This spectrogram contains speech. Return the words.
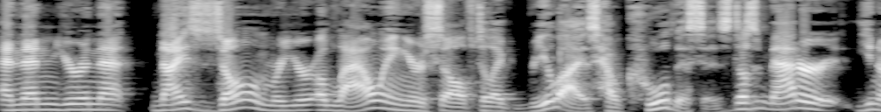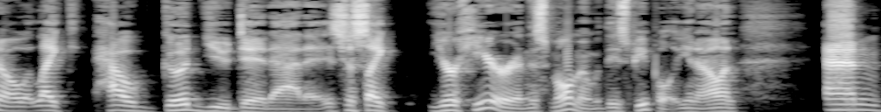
And then you're in that nice zone where you're allowing yourself to like realize how cool this is. It doesn't matter, you know, like how good you did at it. It's just like you're here in this moment with these people, you know, and, and,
